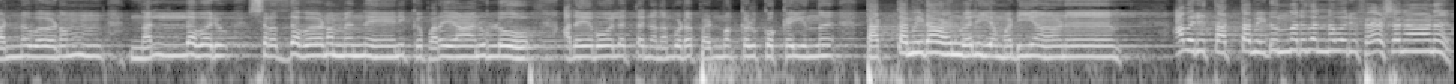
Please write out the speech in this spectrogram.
കണ്ണ് വേണം നല്ലവരു ശ്രദ്ധ വേണം എന്ന് എനിക്ക് പറയാനുള്ളൂ. അതേപോലെ തന്നെ നമ്മുടെ പെൺമക്കൾക്കൊക്കെ ഇന്ന് തട്ടമിടാൻ വലിയ മടിയാണ്. അവർ തട്ടമിടുന്നത് തന്നെ ഒരു ഫാഷനാണ്.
